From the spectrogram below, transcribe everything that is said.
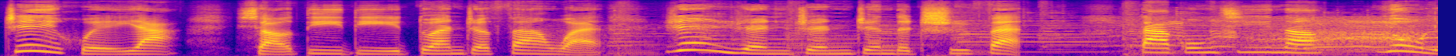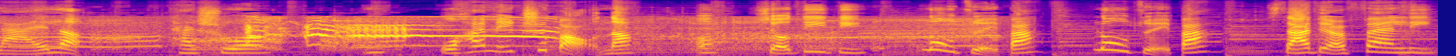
这回呀，小弟弟端着饭碗，认认真真的吃饭。大公鸡呢，又来了。他说：“嗯，我还没吃饱呢。哦，小弟弟漏嘴巴，漏嘴巴，撒点饭粒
